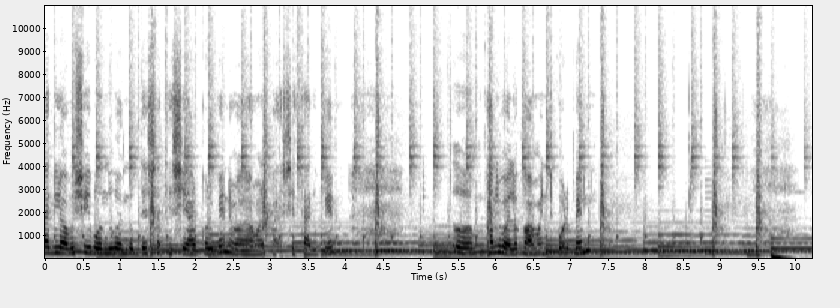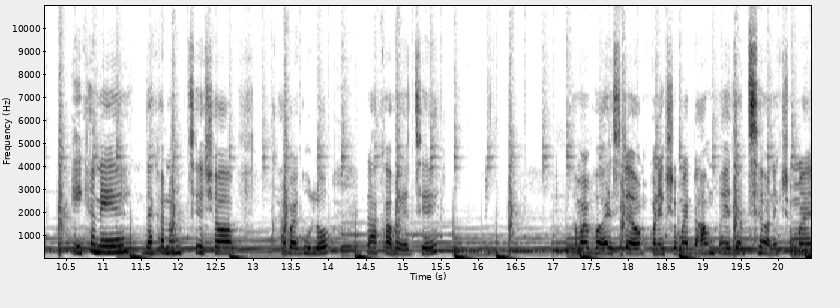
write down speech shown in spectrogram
লাগলে অবশ্যই বন্ধুবান্ধবদের সাথে শেয়ার করবেন এবং আমার পাশে থাকবেন। তো ভালো ভালো কমেন্ট করবেন। এখানে দেখানো হচ্ছে সব খাবারগুলো রাখা হয়েছে। আমার ভয়েসটা অনেক সময় ডাউন হয়ে যাচ্ছে, অনেক সময়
